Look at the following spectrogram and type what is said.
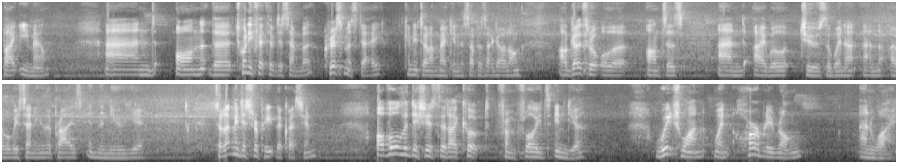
by email. And on the 25th of December, Christmas Day, can you tell I'm making this up as I go along? I'll go through all the answers and I will choose the winner and I will be sending you the prize in the new year. So let me just repeat the question. Of all the dishes that I cooked from Floyd's India, which one went horribly wrong and why?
